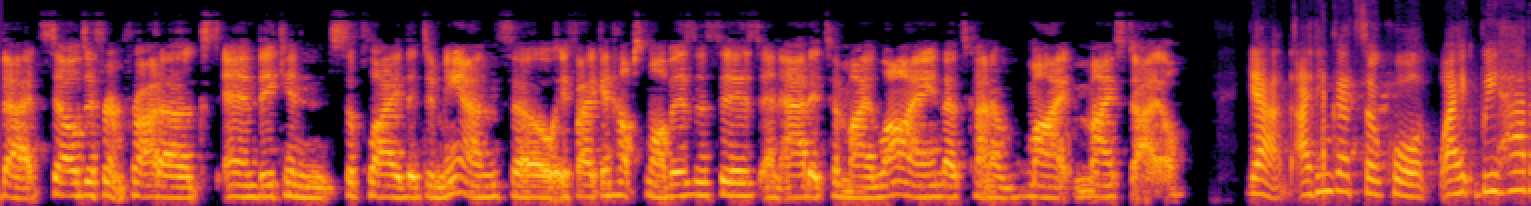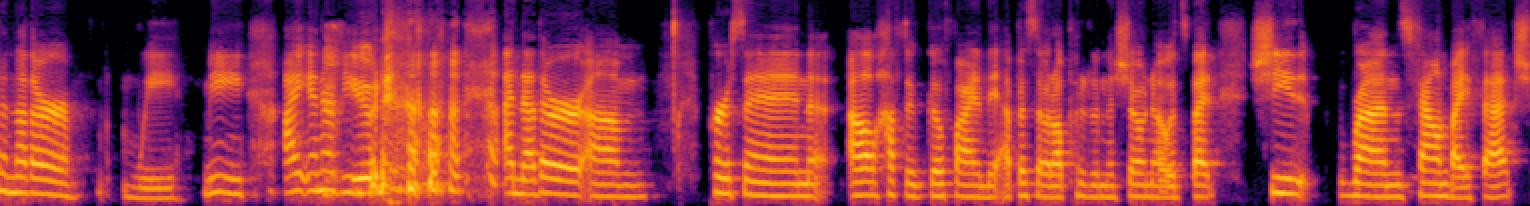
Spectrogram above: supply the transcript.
that sell different products and they can supply the demand. So if I can help small businesses and add it to my line, that's kind of my my style. Yeah, I think that's so cool. I we had another we me. I interviewed another um, person. I'll have to go find the episode. I'll put it in the show notes. But she runs Found by Fetch,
